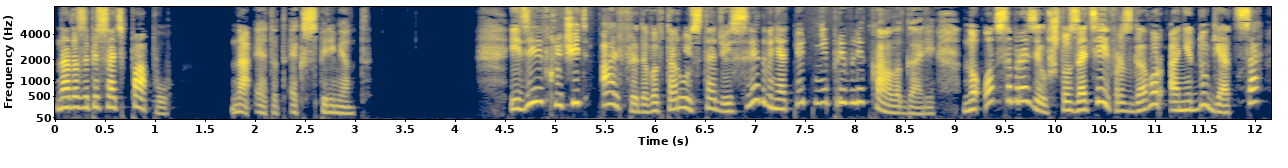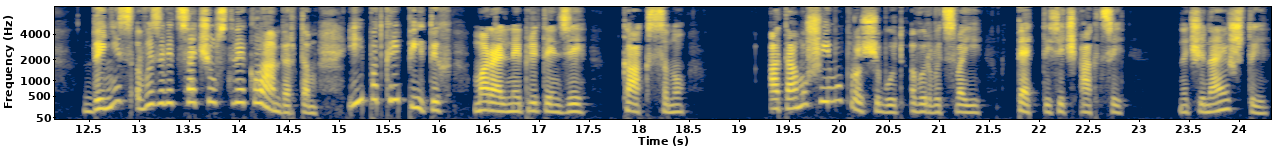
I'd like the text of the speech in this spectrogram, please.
Надо записать папу на этот эксперимент. Идея включить Альфреда во вторую стадию исследования отнюдь не привлекала Гарри, но он сообразил, что, затеяв разговор о недуге отца, Денис вызовет сочувствие к Ламбертам и подкрепит их моральные претензии к Аксону, а там уж и ему проще будет вырвать свои пять тысяч акций. «Начинаешь ты»,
